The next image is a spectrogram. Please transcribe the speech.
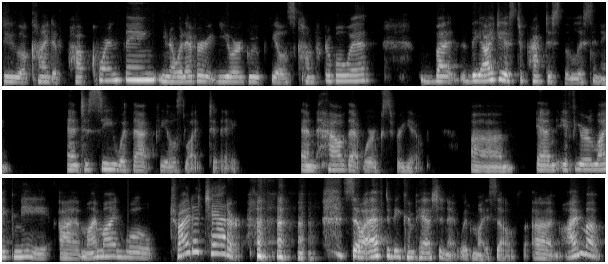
do a kind of popcorn thing, you know, whatever your group feels comfortable with. But the idea is to practice the listening and to see what that feels like today and how that works for you. Um, and if you're like me, uh, my mind will try to chatter. so I have to be compassionate with myself. Um, I'm a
